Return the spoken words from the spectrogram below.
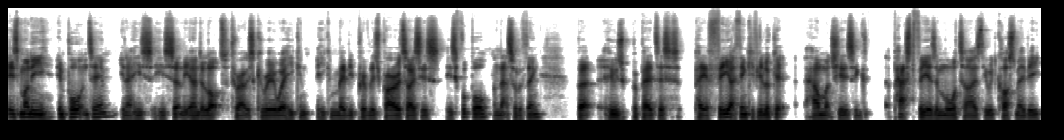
is money important to him? You know, he's he's certainly earned a lot throughout his career where he can he can maybe privilege prioritize his his football and that sort of thing. But who's prepared to pay a fee? I think if you look at how much his past fee is amortized, he would cost maybe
